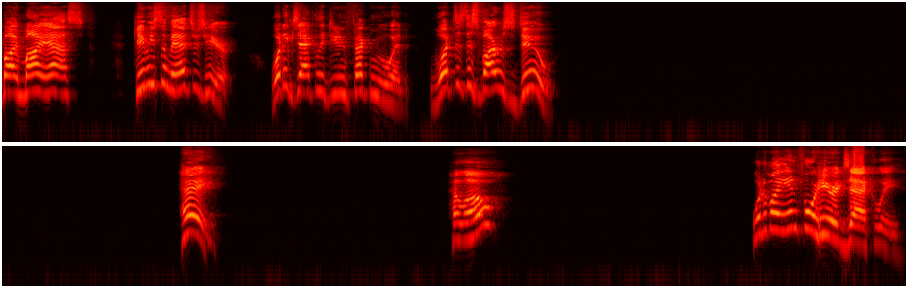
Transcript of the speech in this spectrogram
by my ass. Give me some answers here. What exactly do you infect me with? What does this virus do? Hey! Hello? What am I in for here exactly?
